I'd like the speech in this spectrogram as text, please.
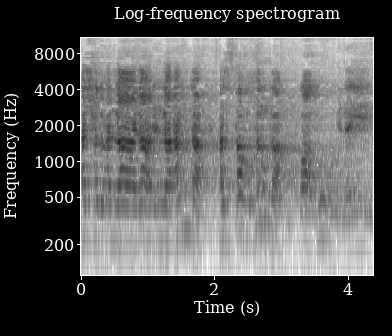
أشهد أن لا إله إلا أنت أستغفرك وأتوب إليك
